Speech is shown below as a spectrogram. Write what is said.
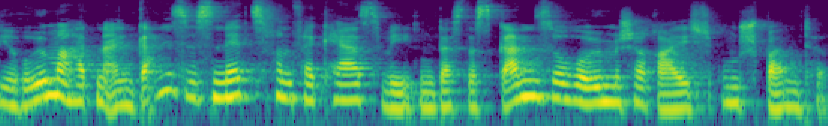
Die Römer hatten ein ganzes Netz von Verkehrswegen, das das ganze römische Reich umspannte.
